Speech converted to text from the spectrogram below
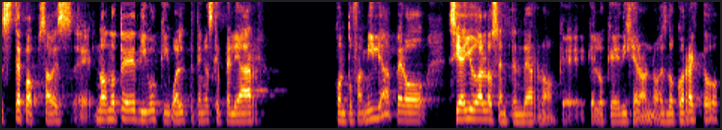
step up, ¿sabes? Eh, no, no te digo que igual te tengas que pelear con tu familia, pero sí ayúdalos a entender ¿no? que, que lo que dijeron no es lo correcto.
